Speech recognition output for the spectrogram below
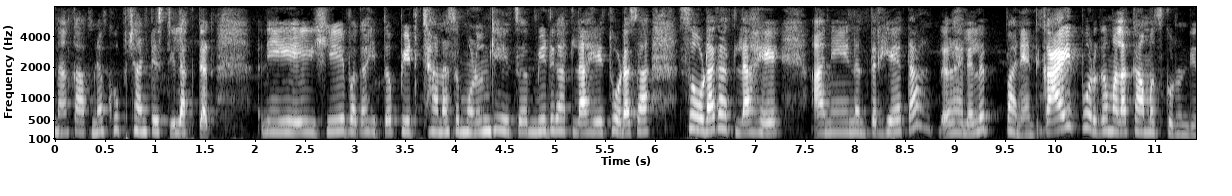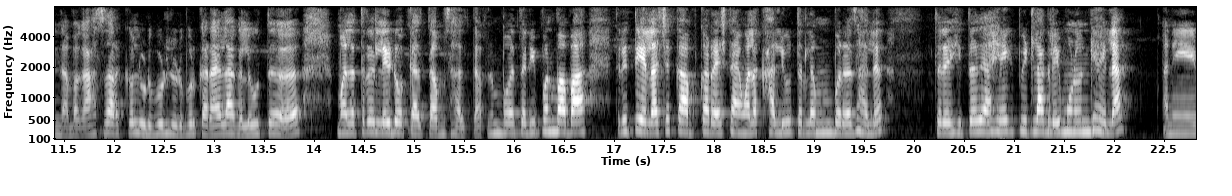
ना कापण्या खूप छान टेस्टी लागतात. आणि हे बघा इथं पीठ छान असं मळून घ्यायचं. मीठ घातलं आहे थोडासा सोडा घातला आहे. आणि नंतर हे आता राहिलेलं पाणी आणि काय पोरगं मला कामच करून देणार बघा. असं सारखं लुडबुड लुडबुड करायला लागलं होतं. मला तर लय डोक्याला ताप झालता. पण तरी पण बाबा तरी तेलाचे काम करायच्या टायमाला खाली उतरलं म्हणून बरं झालं. तर इथं आहे पीठ लागले म्हणून घ्यायला. आणि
